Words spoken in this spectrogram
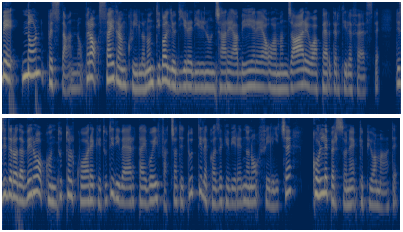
Beh, non quest'anno, però stai tranquillo, non ti voglio dire di rinunciare a bere o a mangiare o a perderti le feste. Desidero davvero con tutto il cuore che tu ti diverta e voi facciate tutte le cose che vi rendono felice con le persone che più amate.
